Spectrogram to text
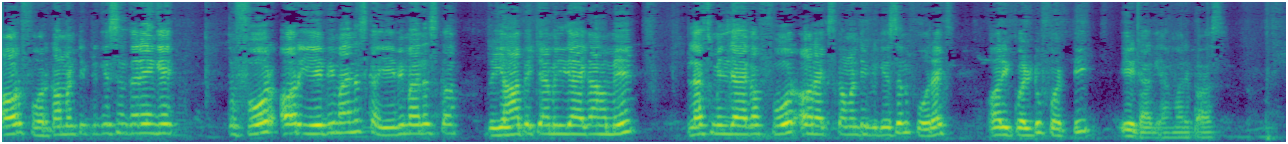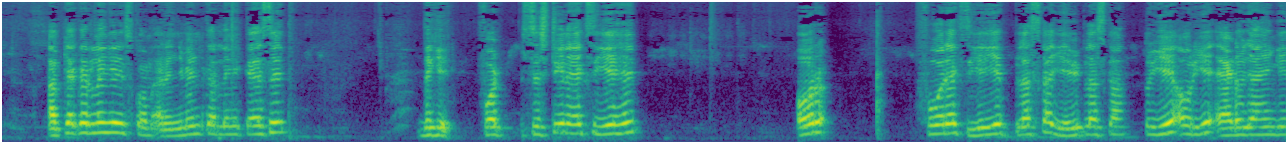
और फोर का मल्टीप्लीकेशन करेंगे। तो फोर और ये भी माइनस का, ये भी माइनस का। तो यहाँ पे क्या मिल जाएगा हमें? प्लस मिल जाएगा फोर और एक्स का मल्टीप्लीकेशन फोर एक्स और इक्वल टू फोर्टी एट आ गया हमारे पास। अब क्या कर लेंगे? इसको हम अरेंजमेंट कर लेंगे। कैसे? देखिए सिक्सटीन एक्स ये है और फोर एक्स ये ये प्लस का, ये भी प्लस का। तो ये और ये ऐड हो जाएँगे।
